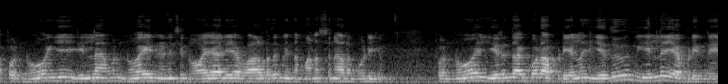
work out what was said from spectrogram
அப்போ நோயே இல்லாமல் நோயை நினச்சி நோயாளியாக வாழ்கிறதும் இந்த மனசனால முடியும். இப்போ நோய் இருந்தால் கூட அப்படியெல்லாம் எதுவும் இல்லை அப்படின்னு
